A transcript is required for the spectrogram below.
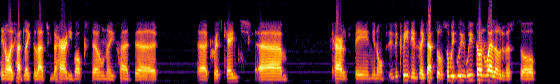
you know, I've had like the lads from the Hardy Bucks down. I've had uh, uh, Chris Kent, um, Karl Spain. You know, the comedians like that. So so we, we we've done well out of it. So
